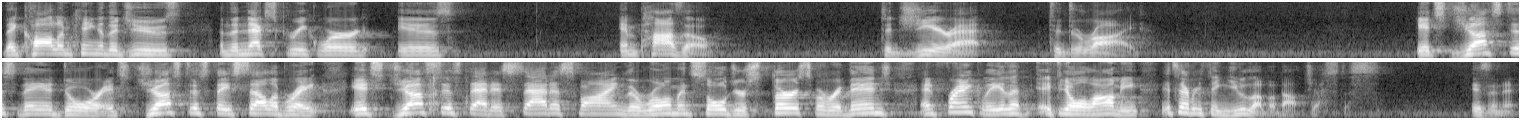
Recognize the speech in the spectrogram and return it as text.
they call him King of the Jews, and the next Greek word is empazo, to jeer at, to deride. It's justice they adore. It's justice they celebrate. It's justice that is satisfying the Roman soldiers' thirst for revenge. And frankly, if you'll allow me, it's everything you love about justice, isn't it?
